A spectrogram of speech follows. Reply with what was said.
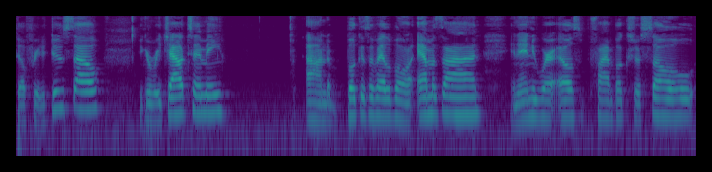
feel free to do so. You can reach out to me. Um, the book is available on Amazon and anywhere else fine books are sold.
